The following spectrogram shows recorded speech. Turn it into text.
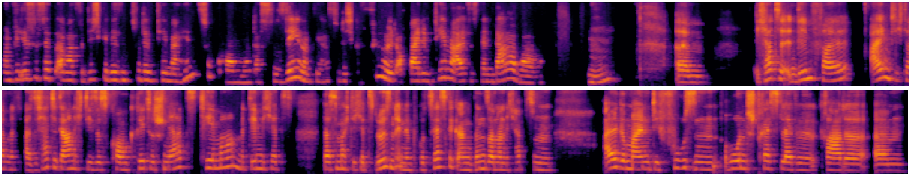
Und wie ist es jetzt aber für dich gewesen, zu dem Thema hinzukommen und das zu sehen? Und wie hast du dich gefühlt, auch bei dem Thema, als es denn da war? Mhm. Ähm, ich hatte in dem Fall eigentlich damit, also ich hatte gar nicht dieses konkrete Schmerzthema, mit dem ich jetzt, das möchte ich jetzt lösen, in den Prozess gegangen bin, sondern ich habe so einen allgemein diffusen, hohen Stresslevel gerade ähm,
